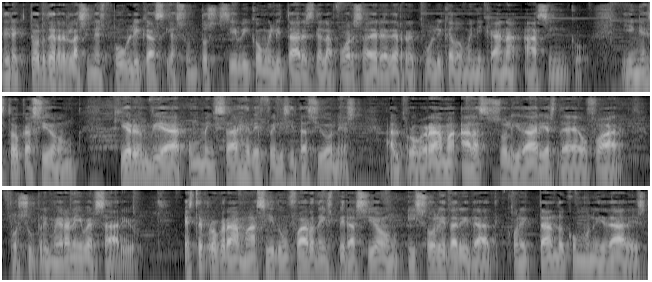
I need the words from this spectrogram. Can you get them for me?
director de Relaciones Públicas y Asuntos Cívico-Militares de la Fuerza Aérea de República Dominicana A5. Y en esta ocasión quiero enviar un mensaje de felicitaciones al programa Alas Solidarias de AOFAR por su primer aniversario. Este programa ha sido un faro de inspiración y solidaridad conectando comunidades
